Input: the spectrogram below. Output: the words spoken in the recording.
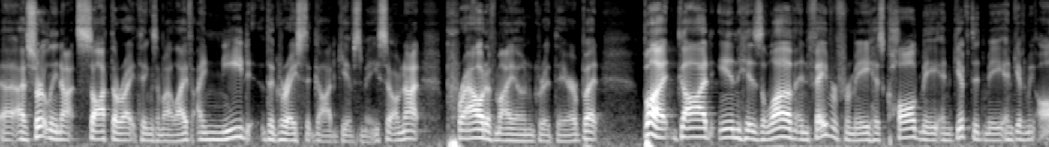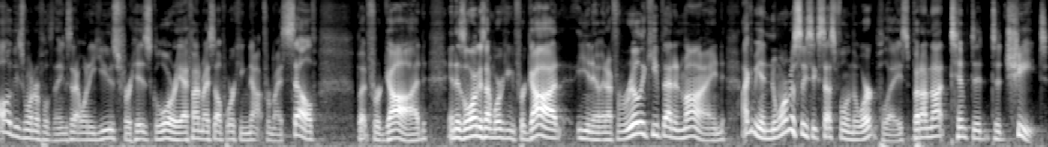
Uh, I've certainly not sought the right things in my life. I need the grace that God gives me. So I'm not proud of my own grit there, but but God, in his love and favor for me, has called me and gifted me and given me all of these wonderful things that I want to use for his glory. I find myself working not for myself, but for God. And as long as I'm working for God, you know, and I really keep that in mind, I can be enormously successful in the workplace, but I'm not tempted to cheat,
